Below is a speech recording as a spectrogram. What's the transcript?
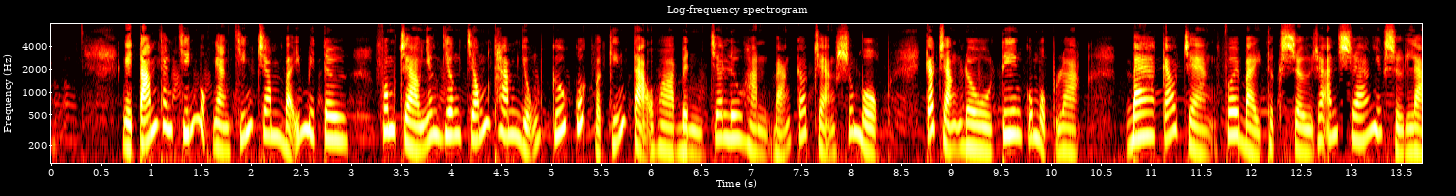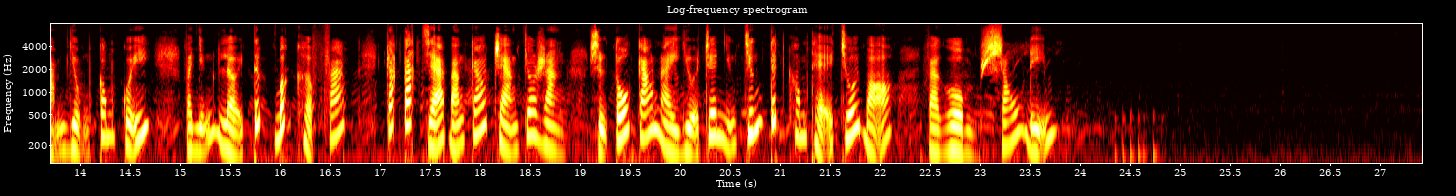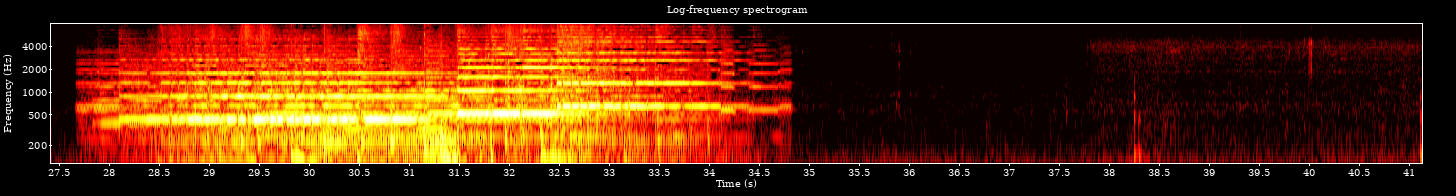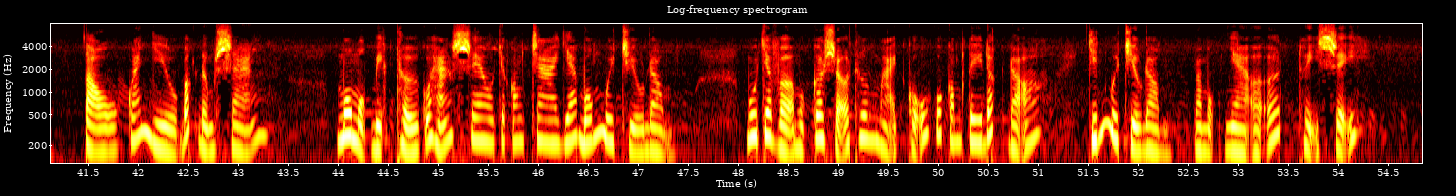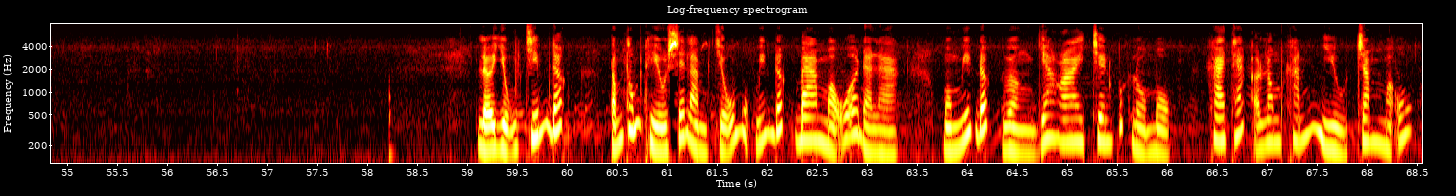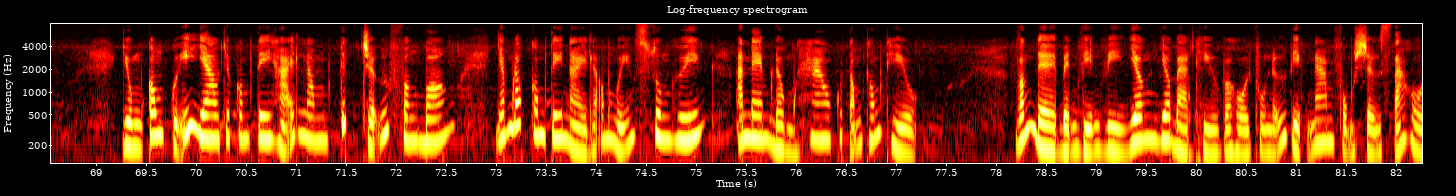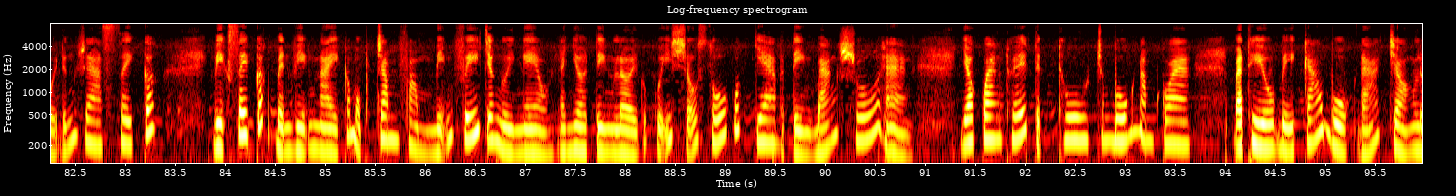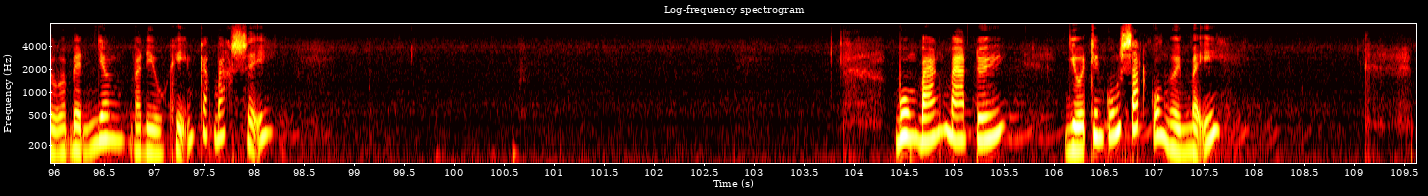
Ngày 8 tháng 9 1974, phong trào nhân dân chống tham nhũng cứu quốc và kiến tạo hòa bình cho lưu hành bản cáo trạng số 1, cáo trạng đầu tiên của một loạt, ba cáo trạng phơi bày thực sự ra ánh sáng những sự lạm dụng công quỹ và những lợi tức bất hợp pháp. Các tác giả bản cáo trạng cho rằng sự tố cáo này dựa trên những chứng tích không thể chối bỏ và gồm 6 điểm. Tậu quá nhiều bất động sản. Mua một biệt thự của hãng Shell cho con trai giá 40 triệu đồng. Mua cho vợ một cơ sở thương mại cũ của công ty đất đỏ 90 triệu đồng Và một nhà ở Thụy Sĩ. Lợi dụng chiếm đất, Tổng thống Thiệu sẽ làm chủ một miếng đất ba mẫu ở Đà Lạt, Một miếng đất gần Gia Rai trên quốc lộ 1 Khai thác ở Long Khánh nhiều trăm mẫu dùng công quỹ giao cho công ty Hải Long tích trữ phân bón. Giám đốc công ty này là ông Nguyễn Xuân Huyến, anh em đồng hao của Tổng thống Thiệu. Vấn đề bệnh viện vì dân do bà Thiệu và Hội Phụ nữ Việt Nam Phụng sự xã hội đứng ra xây cất. Việc xây cất bệnh viện này có 100 phòng miễn phí cho người nghèo là nhờ tiền lời của Quỹ sổ số quốc gia và tiền bán số hàng. Do quan thuế tịch thu trong 4 năm qua, bà Thiệu bị cáo buộc đã chọn lựa bệnh nhân và điều khiển các bác sĩ. Buôn bán ma túy dựa trên cuốn sách của người Mỹ.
